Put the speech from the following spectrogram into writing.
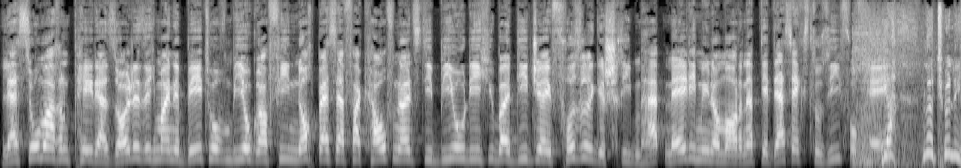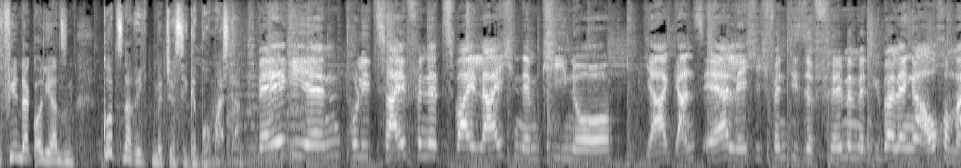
Lass so machen, Peter. Sollte sich meine Beethoven-Biografie noch besser verkaufen als die Bio, die ich über DJ Fussel geschrieben habe, melde ich mich noch morgen. Habt ihr das exklusiv, okay? Ja, natürlich. Vielen Dank, Olli Hansen. Kurznachrichten mit Jessica Burmeister. Belgien. Polizei findet zwei Leichen im Kino. Ja, ganz ehrlich, ich finde diese Filme mit Überlänge auch immer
